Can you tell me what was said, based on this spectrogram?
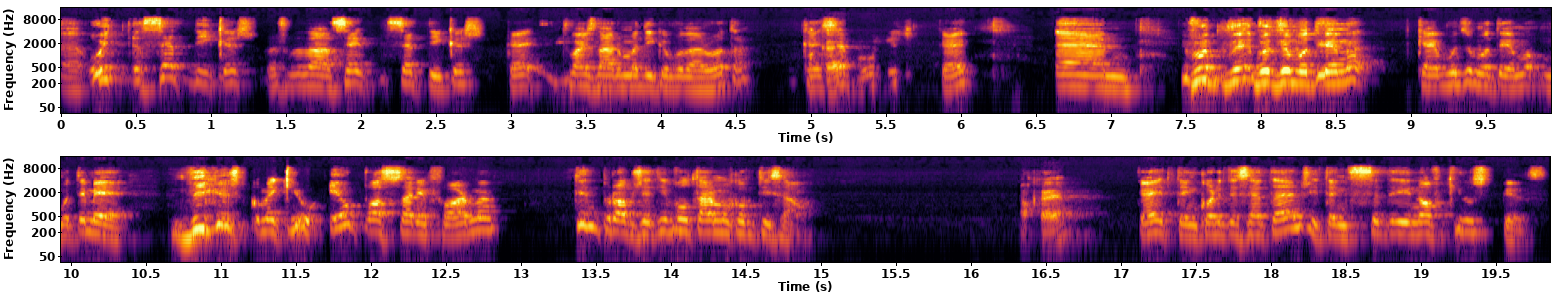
uh, 8 a 7 dicas. Vamos dar 7, 7 dicas, ok? Tu vais dar uma dica, eu vou dar outra. Ok, okay. 7 dicas, ok? Um, vou, vou dizer o meu tema, okay? vou dizer o meu tema. O meu tema é dicas de como é que eu, eu posso estar em forma, tendo por objetivo voltar a uma competição. Ok. okay? Tenho 47 anos e tenho 69 kg de peso.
